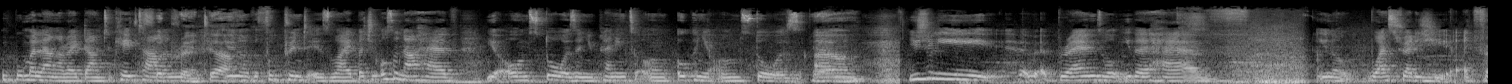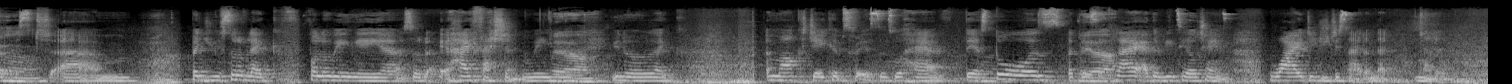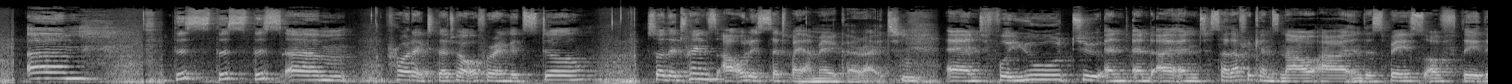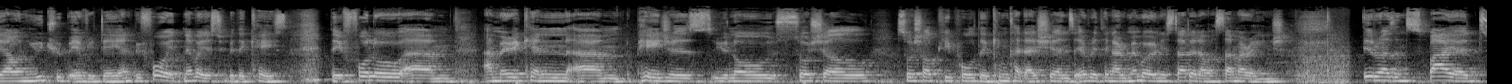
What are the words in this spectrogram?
Mpumalanga right down to Cape Town. Footprint, yeah. You know, the footprint is wide, but you also now have your own stores and you're planning to own, open your own stores. Yeah. Um, usually, uh, brands will either have, you know, one strategy at first. Mm. Um, but you're sort of like following a uh, sort of a high fashion where you, yeah. you know, like a Marc Jacobs, for instance, will have their mm. stores, but they yeah. supply other retail chains. Why did you decide on that model? Um, this this this um, product that we're offering, it's still so the trends are always set by America, right? Mm. And for you to and and uh, and South Africans now are in the space of they they are on YouTube every day, and before it never used to be the case. They follow um, American um, pages, you know, social social people, the Kim Kardashians, everything. I remember when we started our summer range it was inspired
